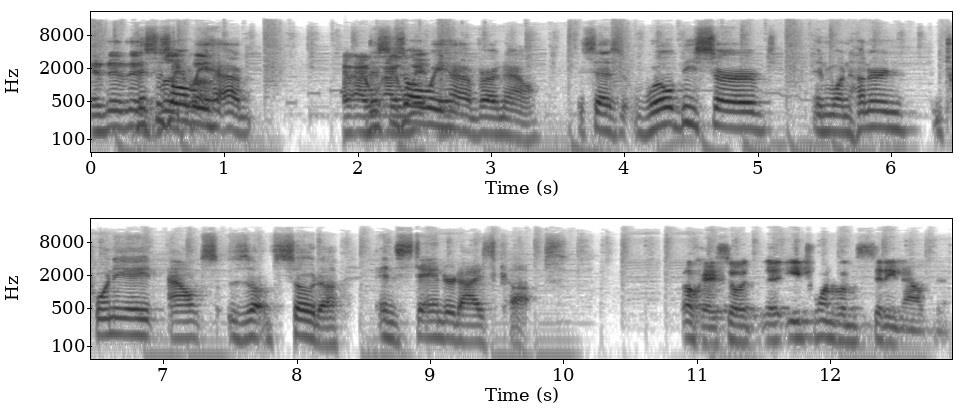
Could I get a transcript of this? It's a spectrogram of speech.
this is really all we have. I, this is all we have right now. It says will be served in 128 ounces of soda in standardized cups. Okay, so it, each one of them sitting out then,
